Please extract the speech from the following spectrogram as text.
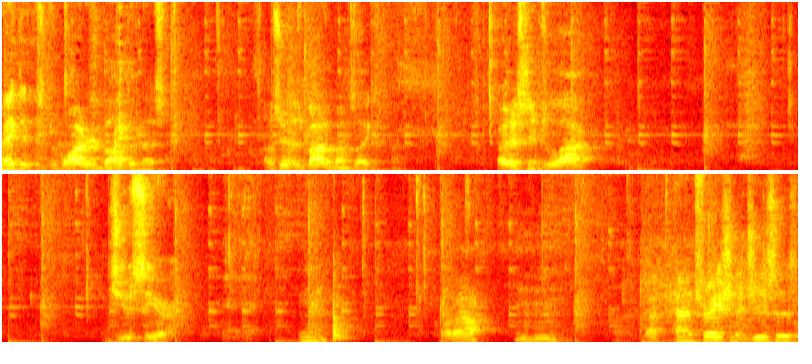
I make it there's some water involved in this. I'll see what this bottom bun's like. Oh, this seems a lot juicier. Mmm. Oh wow. Mm-hmm. That penetration of juices.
